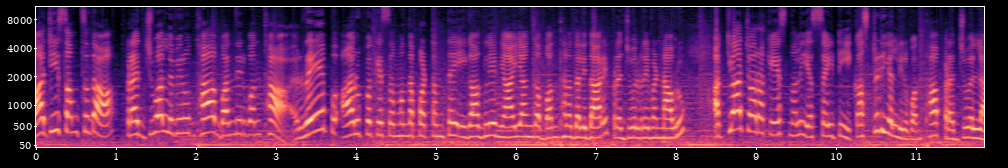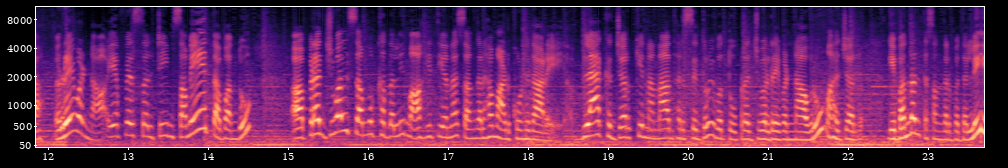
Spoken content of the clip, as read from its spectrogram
ಮಾಜಿ ಸಂಸದ ಪ್ರಜ್ವಲ್ ವಿರುದ್ಧ ಬಂದಿರುವಂತಹ ರೇಪ್ ಆರೋಪಕ್ಕೆ ಸಂಬಂಧಪಟ್ಟಂತೆ ಈಗಾಗಲೇ ನ್ಯಾಯಾಂಗ ಬಂಧನದಲ್ಲಿದ್ದಾರೆ ಪ್ರಜ್ವಲ್ ರೇವಣ್ಣ ಅವರು. ಅತ್ಯಾಚಾರ ಕೇಸ್ನಲ್ಲಿ ಎಸ್ಐಟಿ ಕಸ್ಟಡಿಯಲ್ಲಿರುವಂತಹ ಪ್ರಜ್ವಲ್ ರೇವಣ್ಣ, ಎಫ್ಎಸ್ಎಲ್ ಟೀಮ್ ಸಮೇತ ಬಂದು ಪ್ರಜ್ವಲ್ ಸಮ್ಮುಖದಲ್ಲಿ ಮಾಹಿತಿಯನ್ನ ಸಂಗ್ರಹ ಮಾಡಿಕೊಂಡಿದ್ದಾರೆ. ಬ್ಲ್ಯಾಕ್ ಜರ್ಕಿನ್ ಅನ್ನ ಧರಿಸಿದ್ರು. ಇವತ್ತು ಪ್ರಜ್ವಲ್ ರೇವಣ್ಣ ಅವರು ಮಹಜರ್ಗೆ ಬಂದಂತ ಸಂದರ್ಭದಲ್ಲಿ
